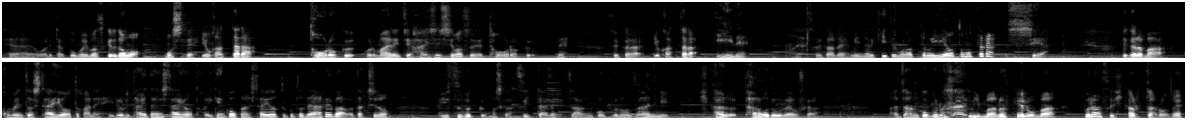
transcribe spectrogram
えー、終わりたく思いますけれども、もしね、よかったら、登録、これ毎日配信してますので、登録、ね。それから、よかったら、いいね。それからね、みんなに聞いてもらってもいいよと思ったら、シェア。それからまあ、コメントしたいよとかね、いろいろ対談したいよとか、意見交換したいよってことであれば、私の Facebook、もしくは Twitter ね、残酷の残に光る太郎でございますから、残酷の何に間抜けの間プラス光る太郎ね。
